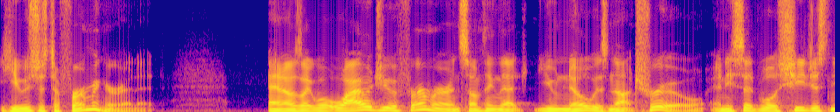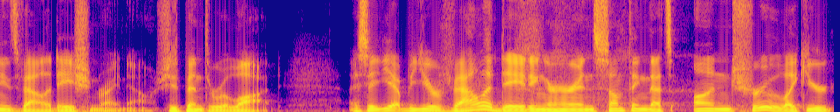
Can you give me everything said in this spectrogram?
he was just affirming her in it. And I was like, well, why would you affirm her in something that you know is not true? And he said, well, she just needs validation right now. She's been through a lot. I said, yeah, but you're validating her in something that's untrue. Like you're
